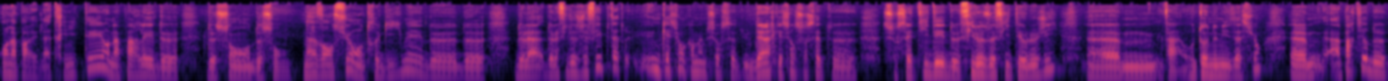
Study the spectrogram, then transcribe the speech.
On a parlé de la Trinité, on a parlé de, son, de son, invention, entre guillemets, de, de la, philosophie. Peut-être une question quand même sur cette, une dernière question sur cette, sur cette idée de philosophie-théologie, euh, enfin, autonomisation. Euh, à, partir de,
